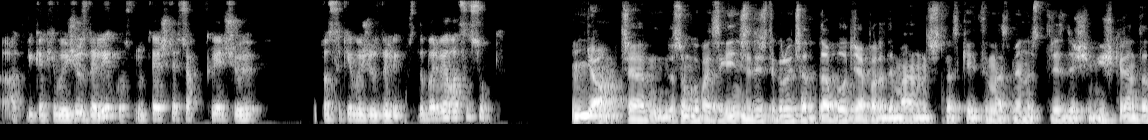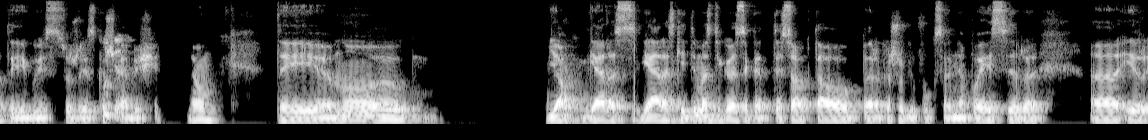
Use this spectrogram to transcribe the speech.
atvykę akivaizdžius dalykus, nu tai aš tiesiog kviečiu tos akivaizdžius dalykus. Dabar vėl atsisukti. Jo, čia sunku pasiginčyti, iš tikrųjų čia double jeopardy, man šitas keitimas minus 30 iškrenta, tai jeigu jis sužais kažką biškiau, tai, nu, jo, geras, geras keitimas, tikiuosi, kad tiesiog tau per kažkokį fuksą nepaeis ir, ir,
